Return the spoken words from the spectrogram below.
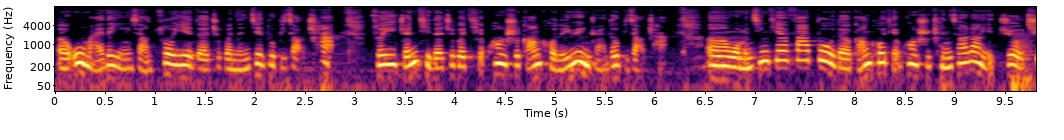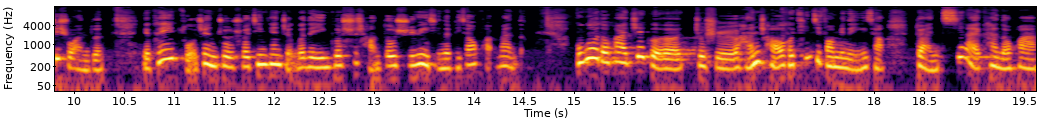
呃雾霾的影响，作业的这个能见度比较差，所以整体的这个铁矿石港口的运转都比较差。嗯，我们今天发布的港口铁矿石成成交量也只有七十万吨，也可以佐证，就是说今天整个的一个市场都是运行的比较缓慢的。不过的话，这个就是寒潮和天气方面的影响，短期来看的话，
